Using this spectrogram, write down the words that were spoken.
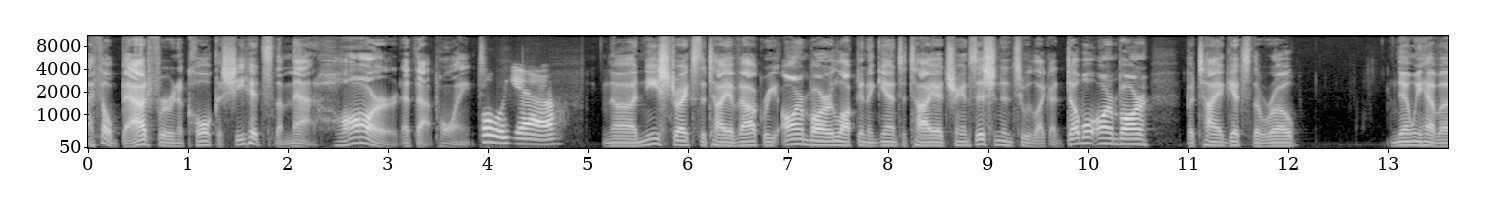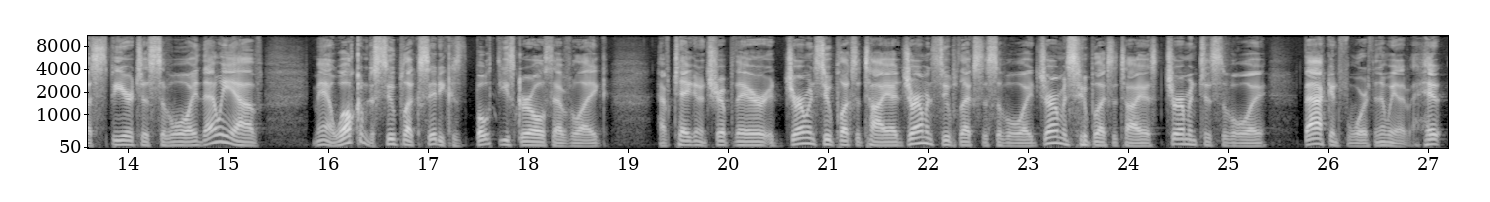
I felt bad for Nicole because she hits the mat hard at that point. Oh yeah. Uh, knee strikes to Taya Valkyrie. Armbar locked in again to Taya. Transitioned into like a double armbar, but Taya gets the rope. then we have a spear to Savoy. Then we have, man, welcome to Suplex City because both these girls have like have taken a trip there. German suplex to Taya, German suplex to Savoy, German suplex to Taya, German to Savoy, back and forth. And then we have a hit,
